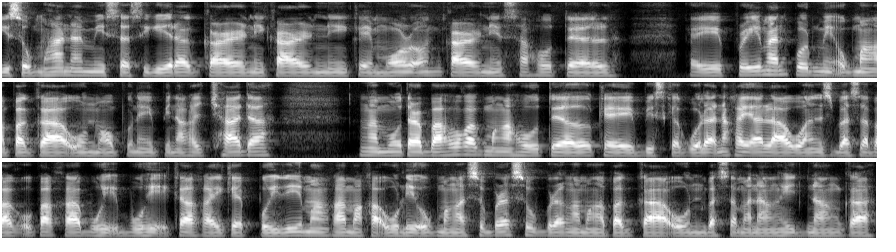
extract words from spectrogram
gisumhan mi sa sigirag karni karni kay more on karni sa hotel. Kay preman pod mi og mga pagkaon mao po na yung nga mo trabaho kag mga hotel kay bis kag wala na kay allowance basta bag-o pa ka buhi-buhi ka kay kay pwede man ka makauli og mga sobra-sobra nga mga pagkaon basta mananghid nang ka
